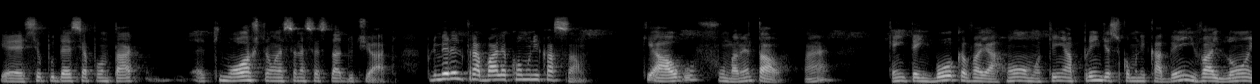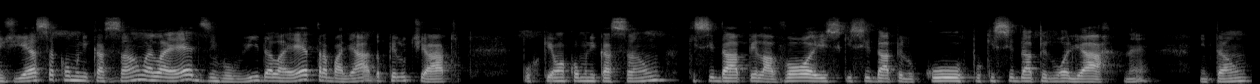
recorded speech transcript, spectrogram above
É, se eu pudesse apontar, é, que mostram essa necessidade do teatro. Primeiro, ele trabalha a comunicação, que é algo fundamental, né? Quem tem boca vai a Roma, quem aprende a se comunicar bem vai longe. E essa comunicação ela é desenvolvida, ela é trabalhada pelo teatro, porque é uma comunicação que se dá pela voz, que se dá pelo corpo, que se dá pelo olhar, né? Então,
